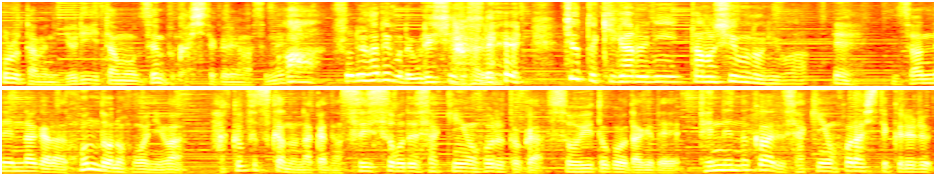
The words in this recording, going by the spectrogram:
掘るためのユリ板も全部貸してくれますね。あそれはでもね嬉しいですね。ちょっと気軽に楽しむのには。ええ残念ながら本土の方には博物館の中の水槽で砂金を掘るとかそういうところだけで天然の川で砂金を掘らせてくれる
